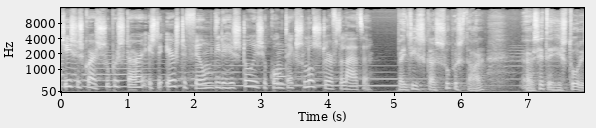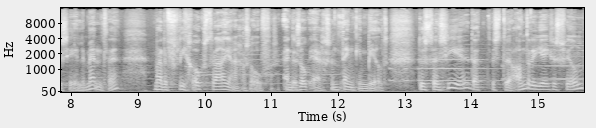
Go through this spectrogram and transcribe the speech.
Jesus Christ Superstar is de eerste film die de historische context los durft te laten. Bij Jesus Christ Superstar uh, zitten historische elementen, maar er vliegen ook straaljagers over. En er is ook ergens een tank in beeld. Dus dan zie je, dat is de andere Jezusfilm...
